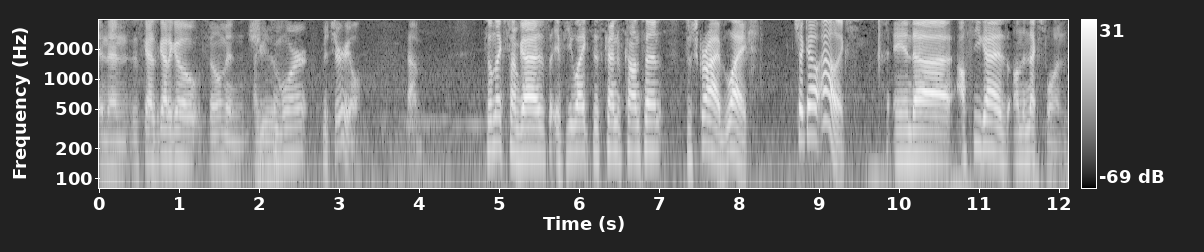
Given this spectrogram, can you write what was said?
And then this guy's got to go film and shoot some more material. Yeah. Till next time, guys. If you like this kind of content, subscribe, like, check out Alex, and uh, I'll see you guys on the next one.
